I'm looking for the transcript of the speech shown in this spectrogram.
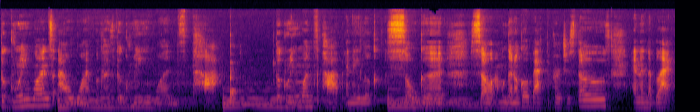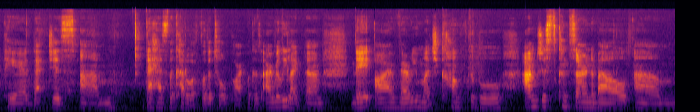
the green ones i want because the green ones pop. The green ones pop and they look so good. So i'm gonna go back to purchase those. And then the black pair that just um that has the cutoff for the toe part because I really like them. They are very much comfortable. I'm just concerned about um,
